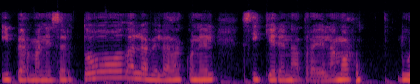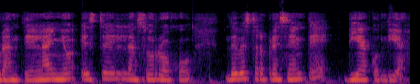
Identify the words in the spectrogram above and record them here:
y permanecer toda la velada con él si quieren atraer el amor. Durante el año, este lazo rojo debe estar presente día con día.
